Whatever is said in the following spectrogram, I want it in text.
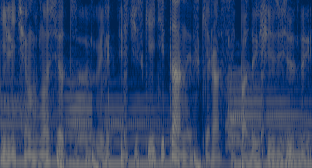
или чем вносят э, электрические титаны с керасой падающей звезды.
